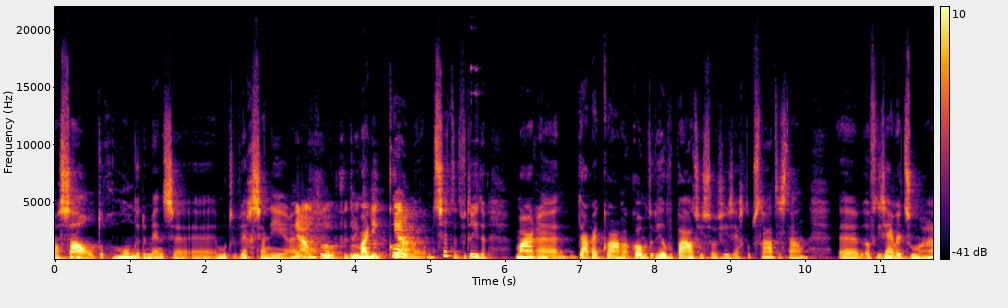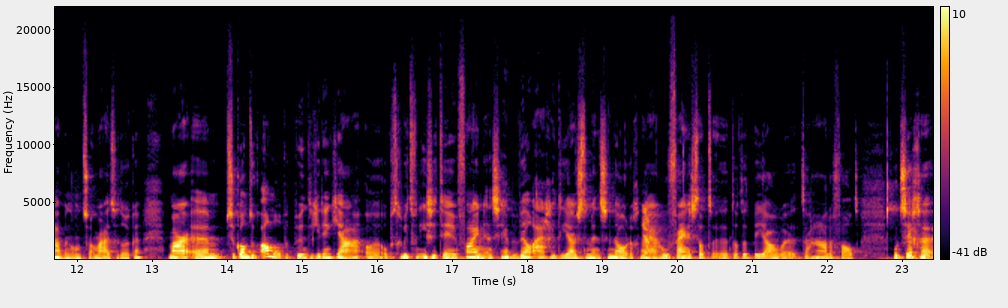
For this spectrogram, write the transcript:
massaal toch honderden mensen eh, moeten wegsaneren. Ja, ongelooflijk verdrietig. Maar die komen, Ja. ontzettend verdrietig. Maar eh, daarbij kwamen, komen natuurlijk heel veel paaltjes, zoals je zegt, op straat te staan. Eh, of die zijn weer zoemhaben, om het zo maar uit te drukken. Maar ehm, ze komen natuurlijk allemaal op het punt dat je denkt... ja, op het gebied van ICT en finance hebben we wel eigenlijk de juiste mensen nodig. Nou Ja. hoe fijn is dat, dat het bij jou te halen valt. Ik moet zeggen,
